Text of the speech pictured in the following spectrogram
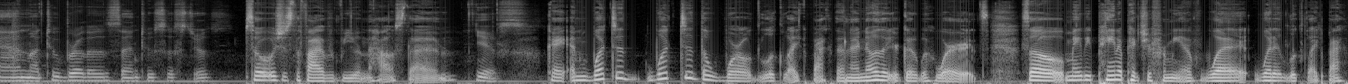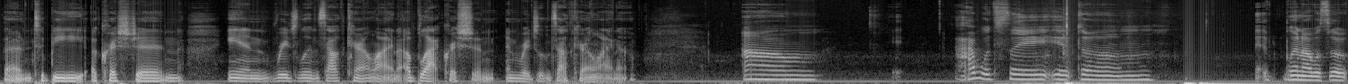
and my two brothers and two sisters. So it was just the five of you in the house then. Yes. Okay, and what did what did the world look like back then? I know that you're good with words, so maybe paint a picture for me of what what it looked like back then to be a Christian in Ridgeland, South Carolina, a Black Christian in Ridgeland, South Carolina. Um, I would say it. Um, when I was a uh,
